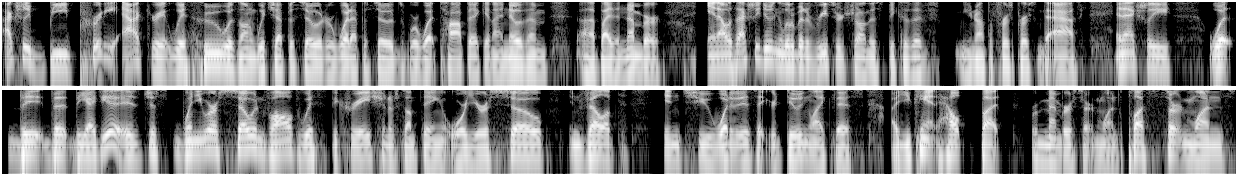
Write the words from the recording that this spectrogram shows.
actually be pretty accurate with who was on which episode or what episodes were what topic, and I know them uh, by the number. And I was actually doing a little bit of research on this because I've, you're not the first person to ask. And actually, what the, the, the idea is just when you are so involved with the creation of something or you're so enveloped into what it is that you're doing like this, uh, you can't help but remember certain ones. Plus, certain ones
